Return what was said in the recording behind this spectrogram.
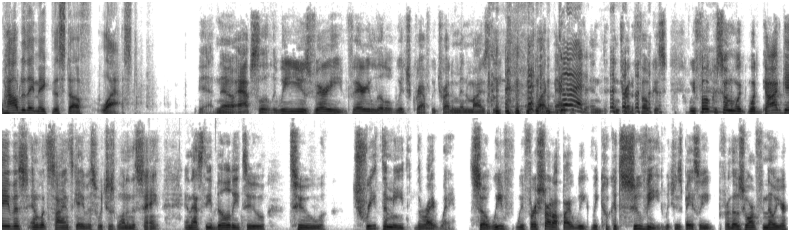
how do they make this stuff last Yeah, no, absolutely. We use very, very little witchcraft. We try to minimize the, the black magic Good. and and try to focus. We focus on what what God gave us and what science gave us, which is one and the same, and that's the ability to to treat the meat the right way. So we we first start off by we we cook it sous vide, which is basically for those who aren't familiar,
